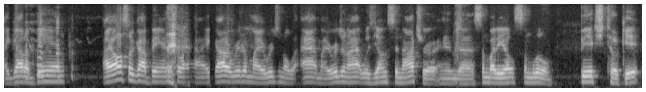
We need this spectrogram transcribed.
I got a ban. I also got banned, so I, I got rid of my original app. My original app was Young Sinatra, and uh, somebody else, some little bitch, took it.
